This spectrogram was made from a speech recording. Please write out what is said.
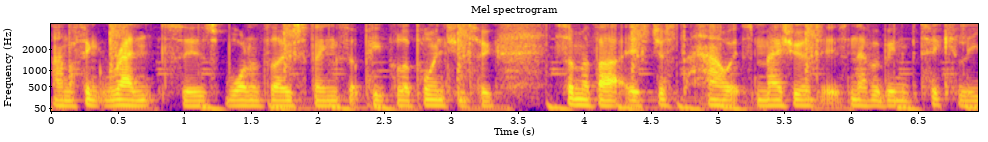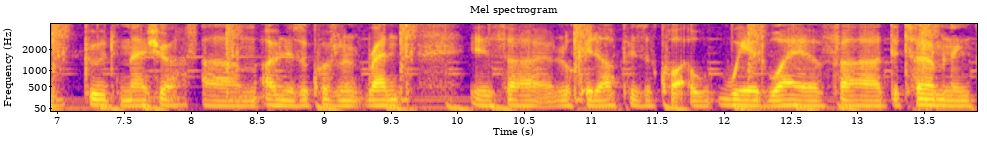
And I think rents is one of those things that people are pointing to. Some of that is just how it's measured. It's never been a particularly good measure. Um, owner's equivalent rent is, uh, look it up, is a quite a weird way of uh, determining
